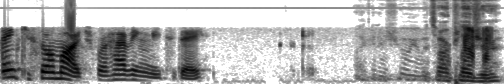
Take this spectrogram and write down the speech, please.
Thank you so much for having me today. I can assure you it's our pleasure.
